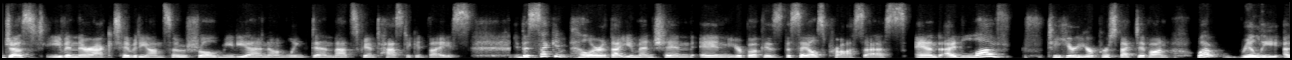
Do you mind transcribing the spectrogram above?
just even their activity on social media and on LinkedIn. That's fantastic advice. The second pillar that you mention in your book is the sales process. And I'd love to hear your perspective on what really a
